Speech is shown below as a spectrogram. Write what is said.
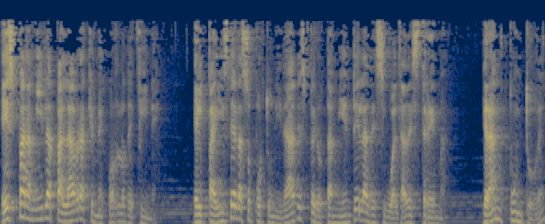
Es para mí la palabra que mejor lo define. El país de las oportunidades, pero también de la desigualdad extrema. Gran punto, ¿eh?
